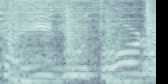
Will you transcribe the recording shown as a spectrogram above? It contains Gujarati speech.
થઈ ગયું થોડું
